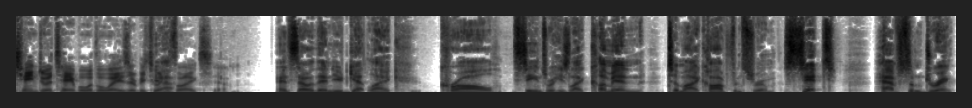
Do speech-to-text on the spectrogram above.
chained to a table with a laser between Yeah. his legs. Yeah. And so then you'd get like Krall scenes where he's like, "Come in to my conference room, sit, have some drink,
